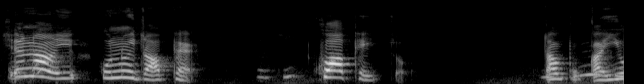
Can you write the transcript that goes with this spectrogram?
신나 이 건너있어 앞에. 어디? 코앞에 있죠. 나볼까요?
